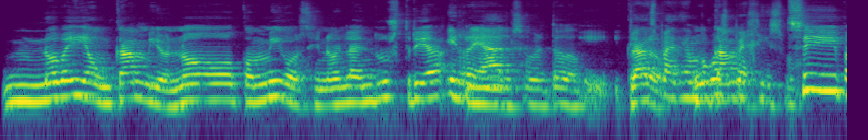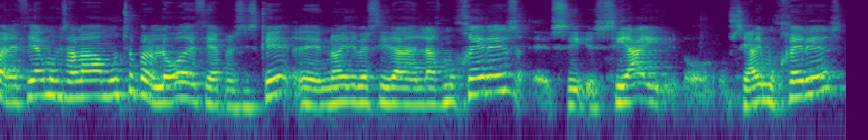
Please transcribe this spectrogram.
no veía un cambio, no conmigo, sino en la industria. Y real, sobre todo. Y, y claro, parecía un poco espejismo. Sí, parecía como que se hablaba mucho, pero luego decía, pero si es que eh, no hay diversidad en las mujeres, eh, si, si hay, o si hay mujeres,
